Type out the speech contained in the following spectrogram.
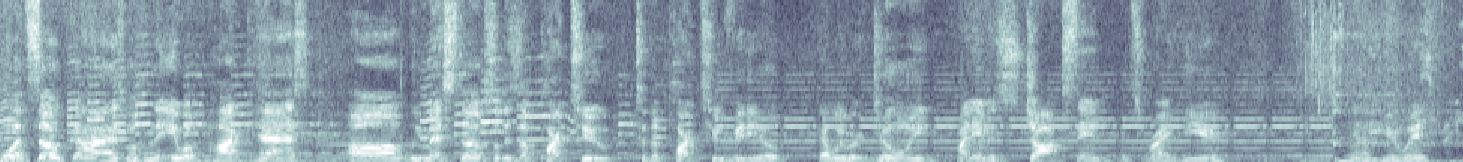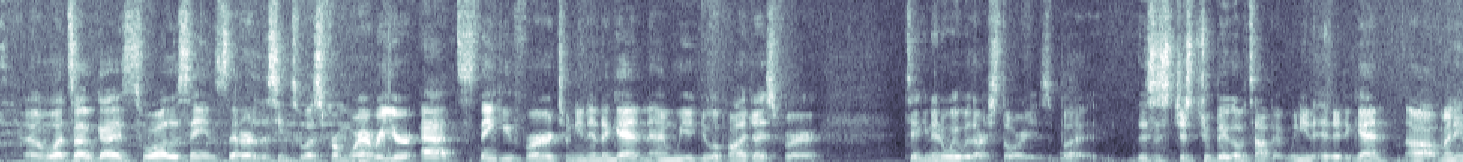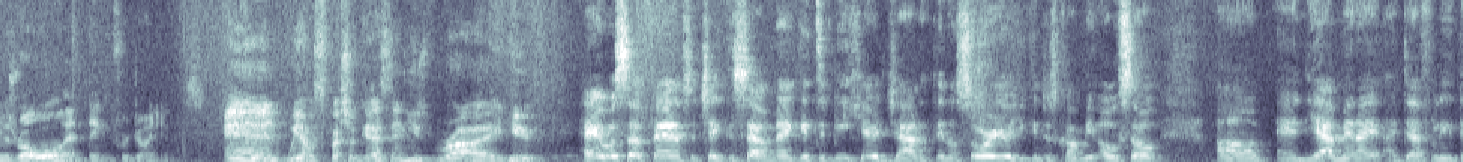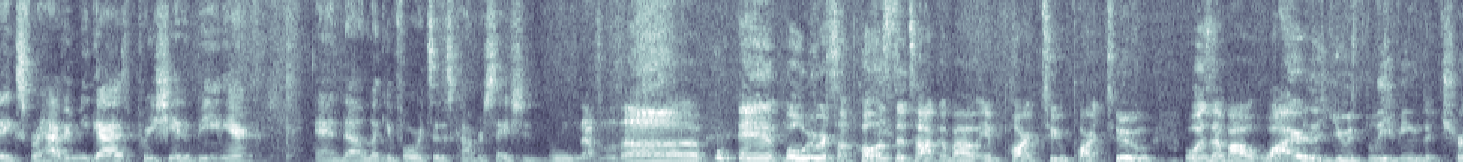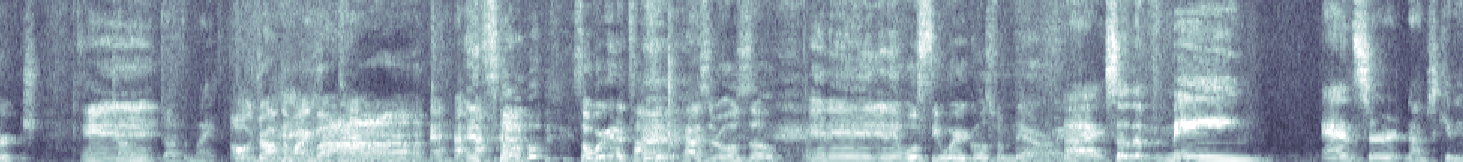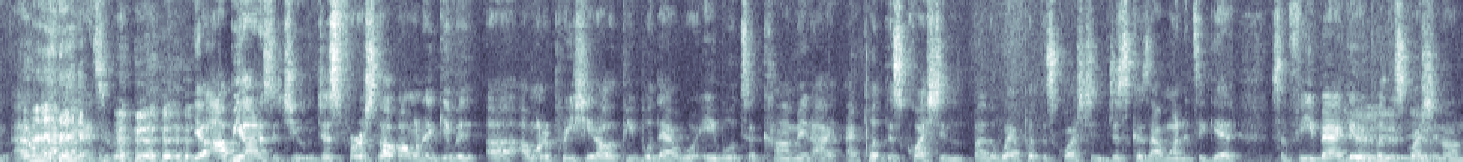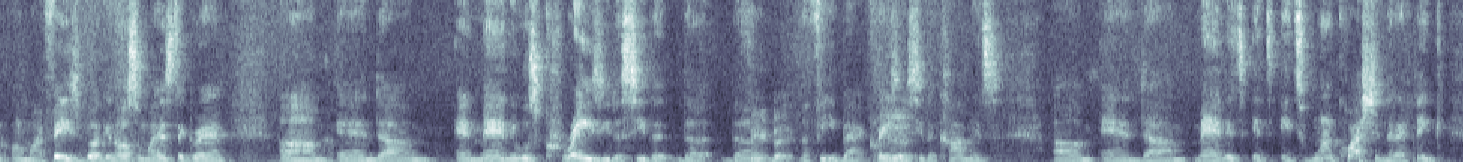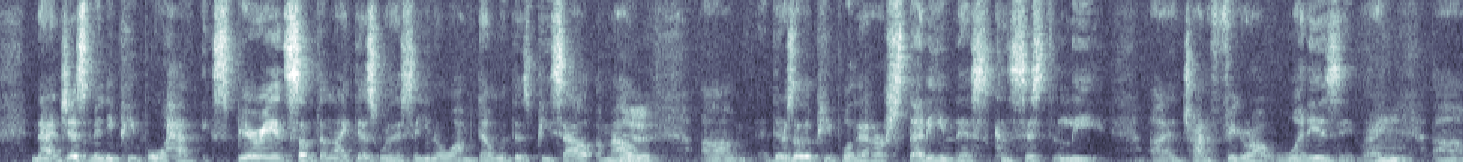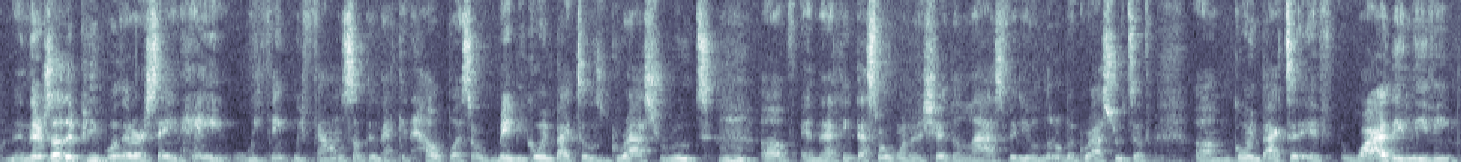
What's up, guys? Welcome to AWA Podcast. Uh, we messed up, so this is a part two to the part two video that we were doing. My name is Jockson. It's right here, and I'm here with. Uh, what's up, guys? To all the saints that are listening to us from wherever you're at, thank you for tuning in again. And we do apologize for taking it away with our stories, but this is just too big of a topic. We need to hit it again. Uh, my name is Raul, and thank you for joining us. And we have a special guest, and he's right here. Hey, what's up, fam? So check this out, man. Good to be here, Jonathan Osorio. You can just call me Oso. Um, and yeah, man, I, I definitely thanks for having me, guys. Appreciate it being here, and uh, looking forward to this conversation. Ooh, that's what's up. and what we were supposed to talk about in part two, part two, was about why are the youth leaving the church? And drop, the, drop the mic. Oh, drop the mic. and so, so we're gonna talk to the pastor also, and then and then we'll see where it goes from there. All right. All right. So the main answer. No, I'm just kidding. I don't have the answer. Yeah, I'll be honest with you. Just first off, I want to give it. Uh, I want to appreciate all the people that were able to comment. I, I put this question. By the way, I put this question just because I wanted to get some feedback, Yeah, and I put yeah, this question yeah. on on my Facebook and also my Instagram. Um, and um, and man, it was crazy to see the the the Feedback. the feedback. Crazy to see the comments. Um, and um, man, it's it's it's one question that I think not just many people have experienced something like this where they say, you know what, I'm done with this. Peace out. I'm out. Yeah. Um, there's other people that are studying this consistently. Uh, and trying to figure out what is it, right? Mm. Um, and there's other people that are saying, "Hey, we think we found something that can help us," or maybe going back to those grassroots Mm. of. And I think that's what we wanted to share the last video, a little bit grassroots of um, going back to if why are they leaving?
